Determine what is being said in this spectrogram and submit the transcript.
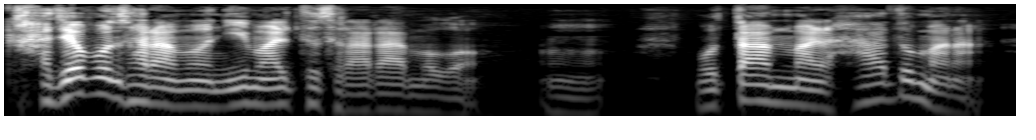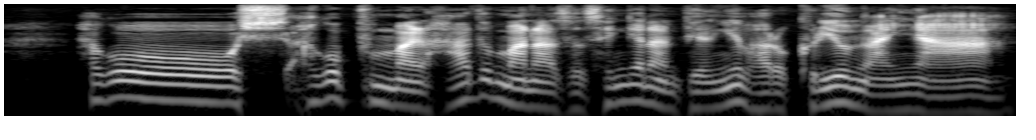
가져본 사람은 이 말 뜻을 알아먹어. 어, 못다한 말 하도 많아. 하고, 하고픈 말 하도 많아서 생겨난 병이 바로 그리움이 아니냐.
